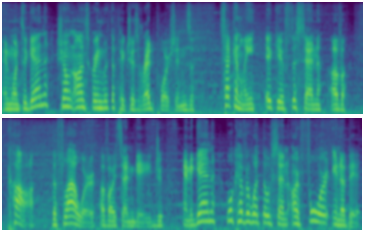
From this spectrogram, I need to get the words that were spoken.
and once again, shown on screen with the picture's red portions. Secondly, it gives the sen of Ka, the flower of our sen gauge. And again, we'll cover what those sen are for in a bit.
